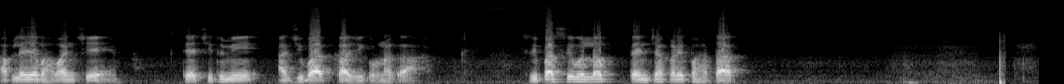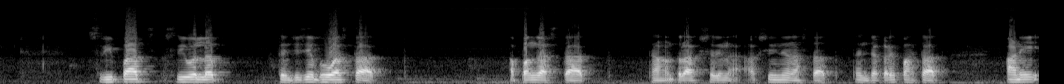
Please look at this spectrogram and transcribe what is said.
आपल्या ज्या भावांचे त्याची तुम्ही अजिबात काळजी करू नका. श्रीपाद श्रीवल्लभ त्यांच्याकडे पाहतात श्रीपाद श्रीवल्लभ त्यांचे जे भाऊ असतात अपंग असतात त्यानंतर अक्षरी अक्षरीजन असतात त्यांच्याकडे पाहतात. आणि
